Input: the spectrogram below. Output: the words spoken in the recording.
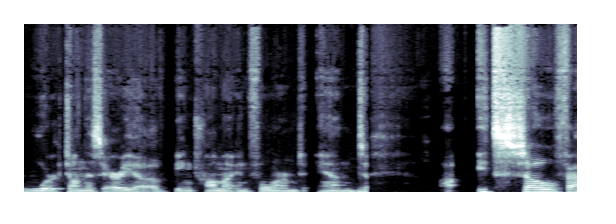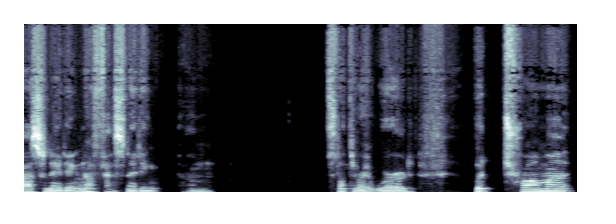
worked on this area of being trauma informed, and mm-hmm. uh, it's so fascinating. Not fascinating. Um, it's not the right word, but trauma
